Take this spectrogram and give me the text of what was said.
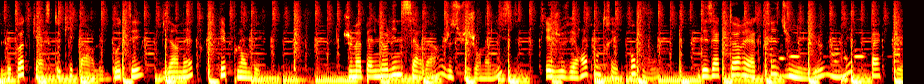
le podcast qui parle beauté, bien-être et plan B. Je m'appelle Noline Serda, je suis journaliste et je vais rencontrer pour vous des acteurs et actrices du milieu, mais pas que.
